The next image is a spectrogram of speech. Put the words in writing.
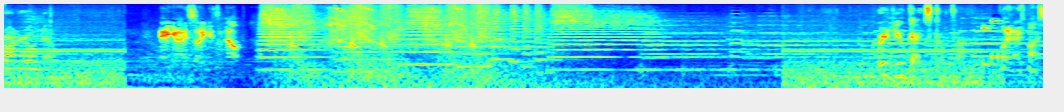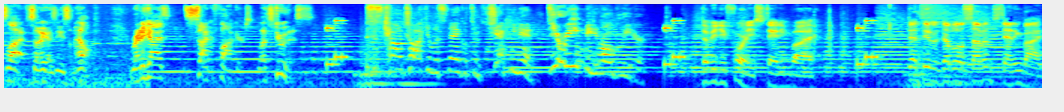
We're on our own oh now. Hey guys, so I need some help. Where did you guys come from? Playing Xbox Live, so you guys need some help. Ready, guys? Psychofuckers, let's do this. This is Count Oculus Snaggletooth checking in. Do you read me, Rogue Leader? WD-40 standing by. Death Eater 007 standing by.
